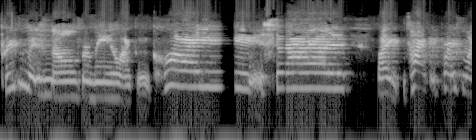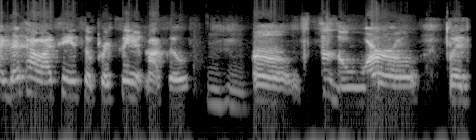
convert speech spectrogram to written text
pretty much known for being like a quiet, shy, like type of person. Like that's how I tend to present myself mm-hmm. um, to the world. But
